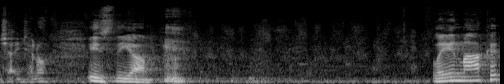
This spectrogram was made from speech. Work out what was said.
change it off, is the um, land market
